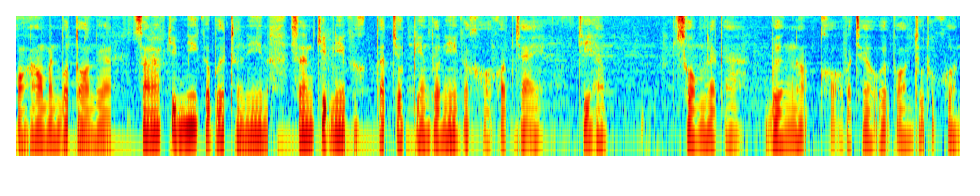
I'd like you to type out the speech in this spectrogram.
ของเขามันบ่ต่อเนื่องสำหรับคลิปนี้ก็เบิดเท่านี้นะสำหรับคลิปนี้ก็กจบเพียงเท่านี้ก็ขอขอบใจที่ครับสมและก็เบิ่งเนาะขอพระเจ้าอวยพรทุกๆคน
